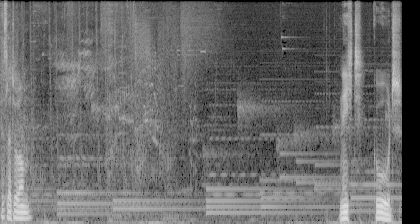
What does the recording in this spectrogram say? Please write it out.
Tesla-Turm. Nicht gut.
